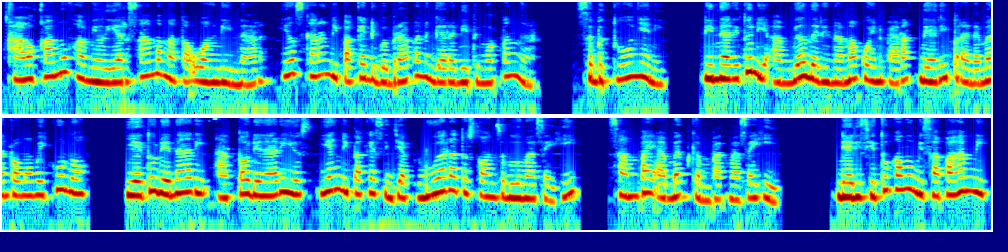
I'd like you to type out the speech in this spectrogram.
kalau kamu familiar sama mata uang dinar yang sekarang dipakai di beberapa negara di Timur Tengah, sebetulnya nih, dinar itu diambil dari nama koin perak dari peradaban Romawi kuno, yaitu denari atau denarius yang dipakai sejak 200 tahun sebelum Masehi sampai abad keempat Masehi. Dari situ kamu bisa paham nih,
